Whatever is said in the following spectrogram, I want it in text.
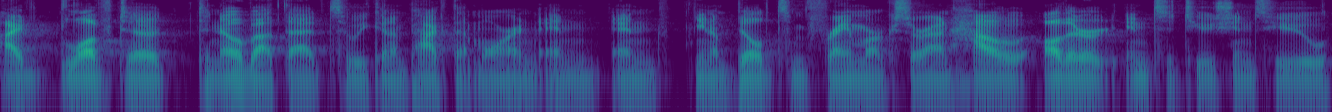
I'd love to to know about that so we can unpack that more and and and you know build some frameworks around how other institutions who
